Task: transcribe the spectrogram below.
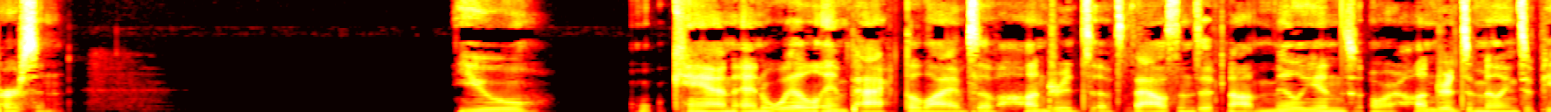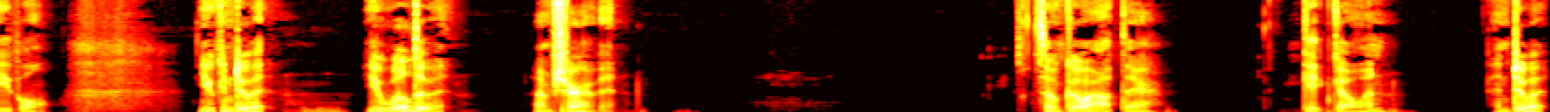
person. You can and will impact the lives of hundreds of thousands, if not millions or hundreds of millions of people. You can do it. You will do it. I'm sure of it. So go out there, get going, and do it.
